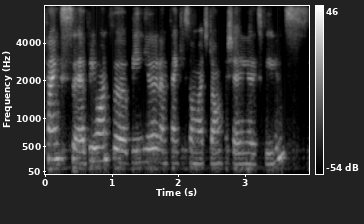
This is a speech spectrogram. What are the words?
Thanks everyone for being here and thank you so much, Tom, for sharing your experience.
